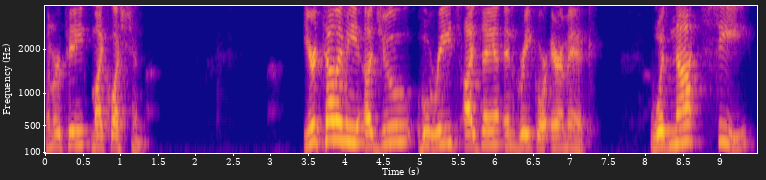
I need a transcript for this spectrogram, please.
Let me repeat my question. You're telling me a Jew who reads Isaiah in Greek or Aramaic would not see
